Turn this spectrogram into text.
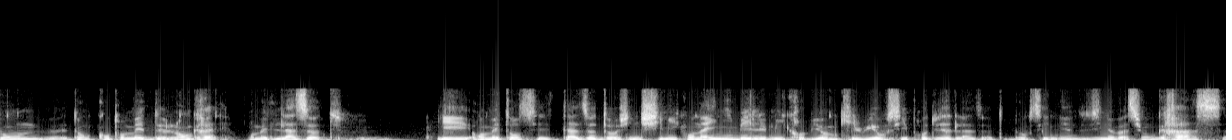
Donc quand on met de l'engrais, on met de l'azote. Et en mettant cet azote d'origine chimique, on a inhibé le microbiome qui lui aussi produisait de l'azote. Donc c'est une innovation grâce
